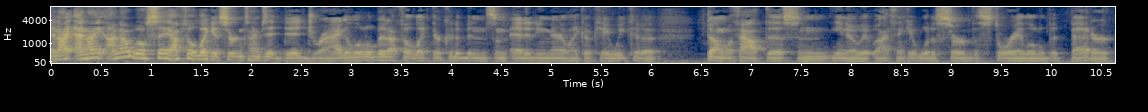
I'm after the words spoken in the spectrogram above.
and I and I and I will say, I felt like at certain times it did drag a little bit. I felt like there could have been some editing there. Like, okay, we could have done without this, and you know, it, I think it would have served the story a little bit better.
